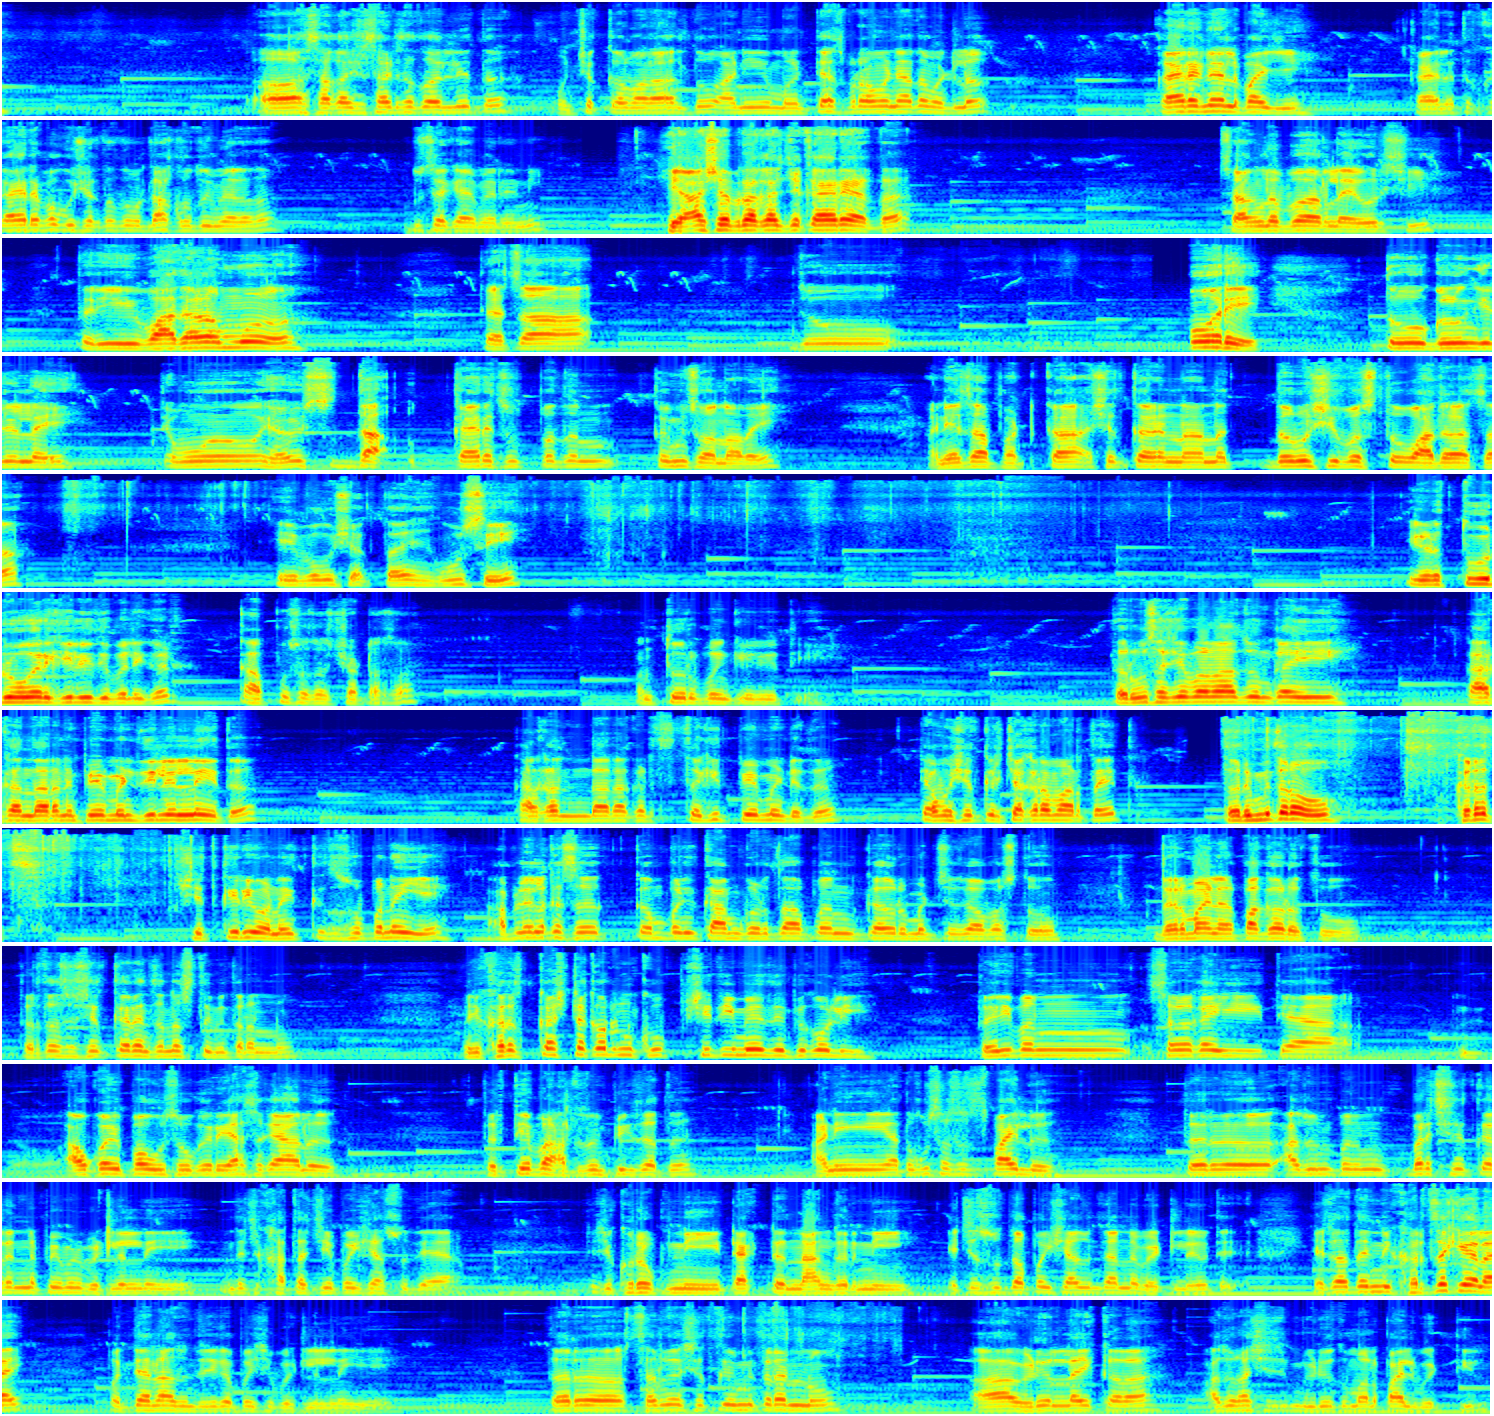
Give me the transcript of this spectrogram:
अं, सकाळचे साडेसात वाजले तर मग चक्कर मारा आलतो. आणि मग त्याचप्रमाणे आता म्हटलं कायऱ्या न्यायला पाहिजे. कायला तर कायऱ्या बघू शकता तुम्हाला दाखवतो मी आता. दुसऱ्या कॅमेऱ्याने हे अशा प्रकारचे कायऱ्या आता चांगलं बहरलं आहे वर्षी. तरी वादळामुळं त्याचा जो मोर आहे तो गळून गेलेला आहे. त्यामुळं ह्यावेळीसुद्धा कार्याचं उत्पादन कमीच होणार आहे. आणि याचा फटका शेतकऱ्यांना न दरवर्षी बसतो वादळाचा. हे बघू शकताय ऊस आहे. इकडं तूर वगैरे केली होती पलीकडं. कापूस होता छोटासा. आणि तूर पण केली होती. तर ऊसाचे पण अजून काही कारखानदाराने पेमेंट दिलेलं नाही इथं. कारखानदाराकडे स्थगित पेमेंट येतं. त्यामुळे शेतकरी चक्रा मारतायत. तर मित्रांनो खरंच शेतकरी होणं इतकं सोपं नाही आहे आपल्याला कसं कंपनीत काम करतो आपण गव्हर्नमेंटचा जॉब असतो दर महिन्याला पगार होतो. तर तसं शेतकऱ्यांचं नसतं मित्रांनो. म्हणजे खरंच कष्ट करून खूप शेती मिळते पिकवली. तरी पण सगळं काही त्या अवकाळी पाऊस वगैरे असं काय आलं तर ते पण हातातून पीक जातं. आणि आता ऊसाचंच पाहिलं तर अजून पण बऱ्याच शेतकऱ्यांना पेमेंट भेटलेलं नाही आहे त्याचे खताचे पैसे असू द्या त्याची खुरपणी ट्रॅक्टर नांगरणी याचेसुद्धा पैसे अजून त्यांना भेटले होते. याचा त्यांनी खर्च केला आहे पण त्यांना अजून त्याचे काही पैसे भेटलेले नाही आहे तर सर्व शेतकरी मित्रांनो व्हिडिओ लाईक करा. अजून असेच व्हिडिओ तुम्हाला पाहायला भेटतील.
